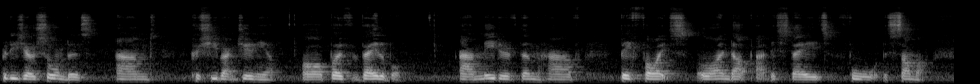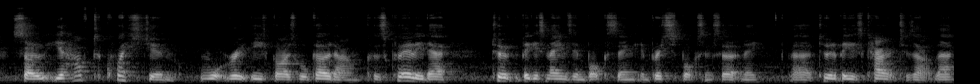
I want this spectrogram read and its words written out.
Billy Joe Saunders and Chris Eubank Jr., are both available, and neither of them have big fights lined up at this stage for the summer. So you have to question what route these guys will go down, because clearly they're two of the biggest names in boxing, in British boxing certainly, uh, two of the biggest characters out there,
